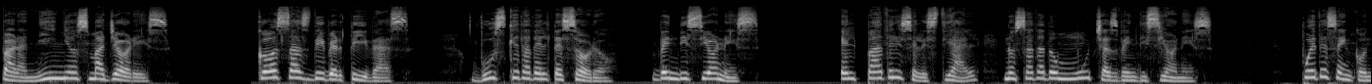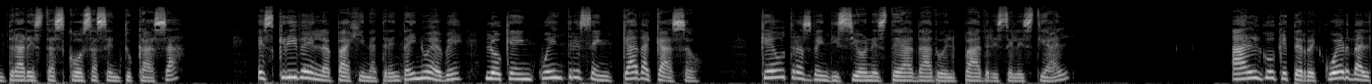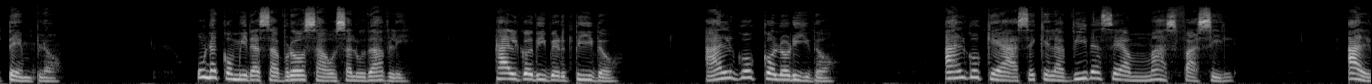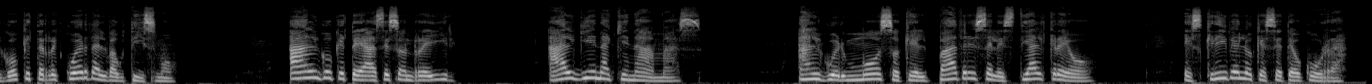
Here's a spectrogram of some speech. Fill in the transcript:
Para niños mayores. Cosas divertidas. Búsqueda del tesoro. Bendiciones. El Padre Celestial nos ha dado muchas bendiciones. ¿Puedes encontrar estas cosas en tu casa? Escribe en la página 39 lo que encuentres en cada caso. ¿Qué otras bendiciones te ha dado el Padre Celestial? Algo que te recuerda al templo. Una comida sabrosa o saludable. Algo divertido. Algo colorido. Algo que hace que la vida sea más fácil. Algo que te recuerda el bautismo. Algo que te hace sonreír alguien a quien amas, algo hermoso que el Padre Celestial creó. Escribe lo que se te ocurra.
